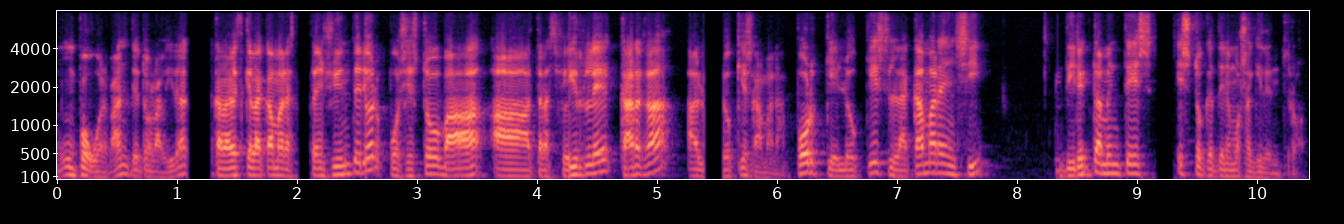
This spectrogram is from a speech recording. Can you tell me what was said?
un power bank de toda la vida. Cada vez que la cámara está en su interior, pues esto va a transferirle carga a lo que es la cámara. Porque lo que es la cámara en sí, directamente es esto que tenemos aquí dentro.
